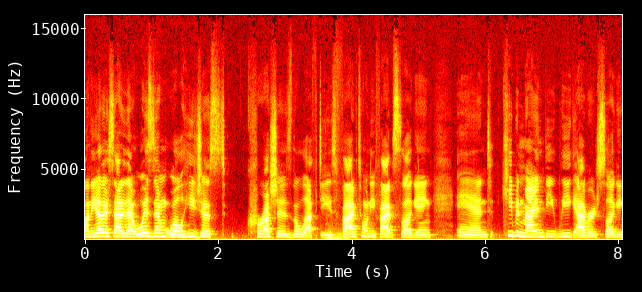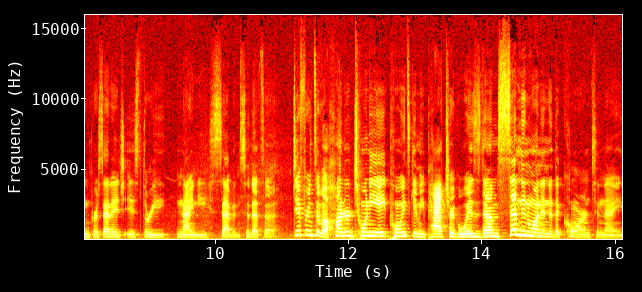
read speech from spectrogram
on the other side of that, Wisdom, well, he just crushes the lefties, 525 slugging. And keep in mind the league average slugging percentage is 397. So that's a difference of 128 points. Give me Patrick Wisdom sending one into the corn tonight.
